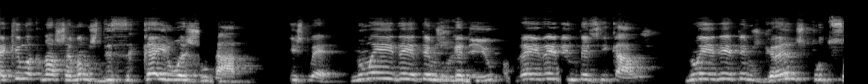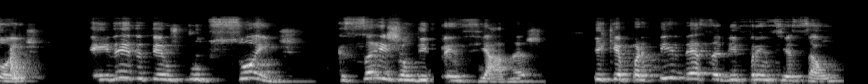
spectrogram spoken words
aquilo que nós chamamos de sequeiro ajudado. Isto é, não é a ideia de termos regadio, não é a ideia de intensificarmos, não é a ideia de termos grandes produções, a ideia de termos produções que sejam diferenciadas e que a partir dessa diferenciação,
